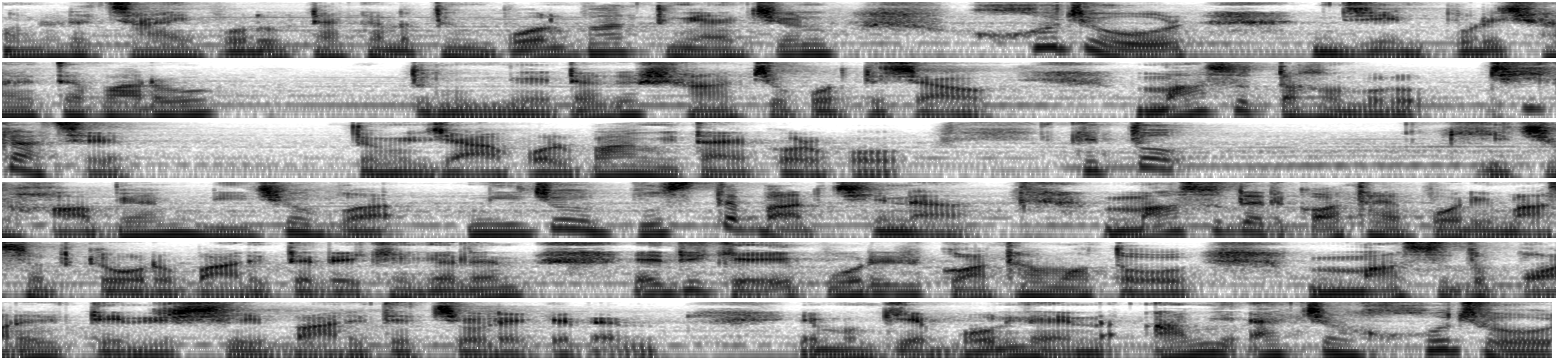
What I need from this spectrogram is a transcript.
ওনারা যাই বলুক না কেন, তুমি বলবা, তুমি একজন হুজুর জিন পরিচালিতে পারো। তুমি মেয়েটাকে সাহায্য করতে চাও। মাসুদ তখন বলো ঠিক আছে, তুমি যা বলবা আমি তাই করব। কিন্তু কিছু হবে আমি নিজেও নিজেও বুঝতে পারছি না। মাসুদের কথায় পরি মাসুদকে ওর বাড়িতে রেখে গেলেন। এদিকে পরির কথা মতো মাসুদ পরের দিন সেই বাড়িতে চলে গেলেন এবং গিয়ে বললেন, আমি একজন হুজুর,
